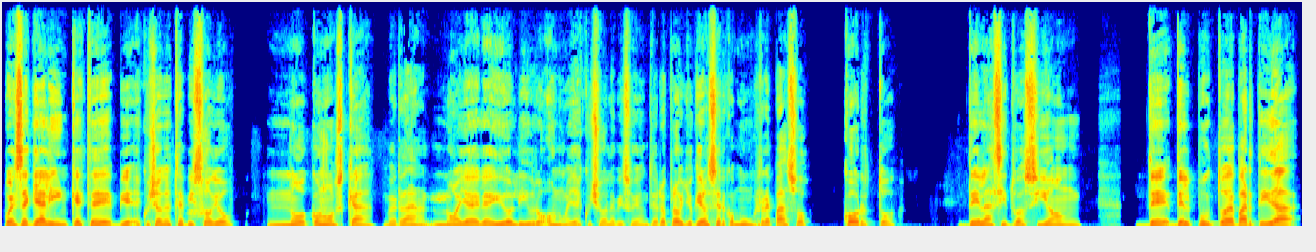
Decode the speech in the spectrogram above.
puede ser que alguien que esté escuchando este episodio no conozca, ¿verdad? No haya leído el libro o no haya escuchado el episodio anterior, pero yo quiero hacer como un repaso corto de la situación del punto de partida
